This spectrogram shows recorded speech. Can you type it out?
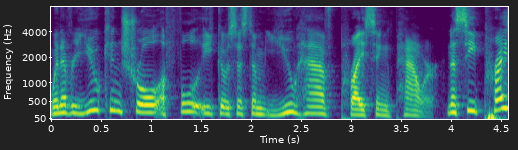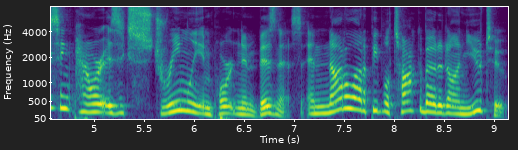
whenever you control a full ecosystem, you have pricing power. Now, see, pricing power is extremely important in business, and not a lot of people talk about it on YouTube.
